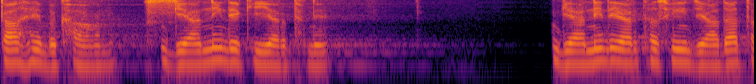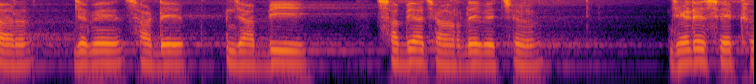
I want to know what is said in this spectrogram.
ਤਾਂ ਹੈ ਬਖਾਨ। ਗਿਆਨੀ ਦੇ ਕੀ ਅਰਥ ਨੇ? ਗਿਆਨੀ ਦੇ ਅਰਥ ਅਸੀਂ ਜ਼ਿਆਦਾਤਰ ਜਿਵੇਂ ਸਾਡੇ ਪੰਜਾਬੀ ਸੱਭਿਆਚਾਰ ਦੇ ਵਿੱਚ ਜਿਹੜੇ ਸਿੱਖ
